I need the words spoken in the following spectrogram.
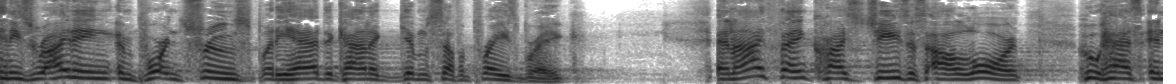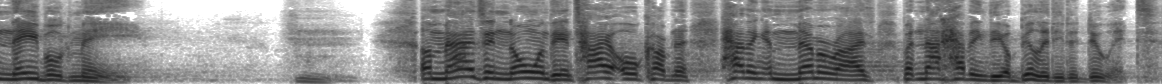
And he's writing important truths, but he had to kind of give himself a praise break. And I thank Christ Jesus our Lord who has enabled me. Hmm. Imagine knowing the entire old covenant, having it memorized, but not having the ability to do it.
